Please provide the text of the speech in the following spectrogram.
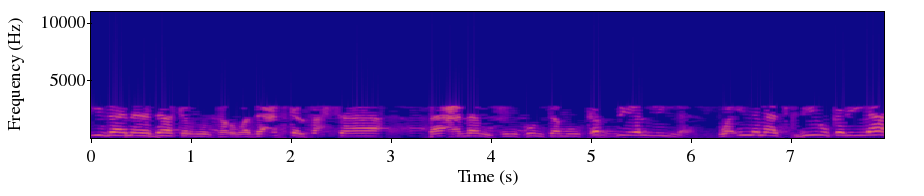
إذا ناداك المنكر ودعتك الفحشاء فاعلم إن كنت مكبرا لله وإنما تكبيرك لله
